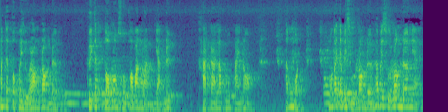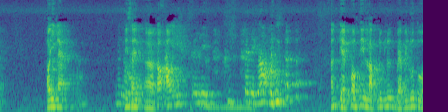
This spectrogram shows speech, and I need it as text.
มันจะตกไปอยู่ร่องร่องเดิม คือจะตกลงสู่ภวังค์หลังอย่างลึก ขาดการรับรู้ภายนอก ทั้งหมด มันก็จะไปสู่ร่องเดิม ถ้าไปสู่ร่องเดิมเนี่ย เอาอีกแล้วนิสัยเออก็เอาอีกเป็นอีกเป็นอีกรอบหนึงสังเกตพวกที่หลับลึกๆ แบบไม่รู้ตัว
